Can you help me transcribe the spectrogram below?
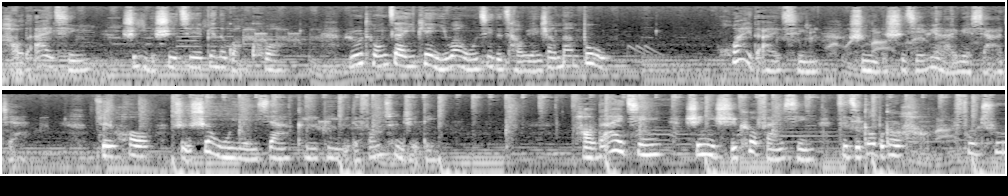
好的爱情使你的世界变得广阔，如同在一片一望无际的草原上漫步；坏的爱情使你的世界越来越狭窄，最后只剩屋檐下可以避雨的方寸之地。好的爱情使你时刻反省自己够不够好，付出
